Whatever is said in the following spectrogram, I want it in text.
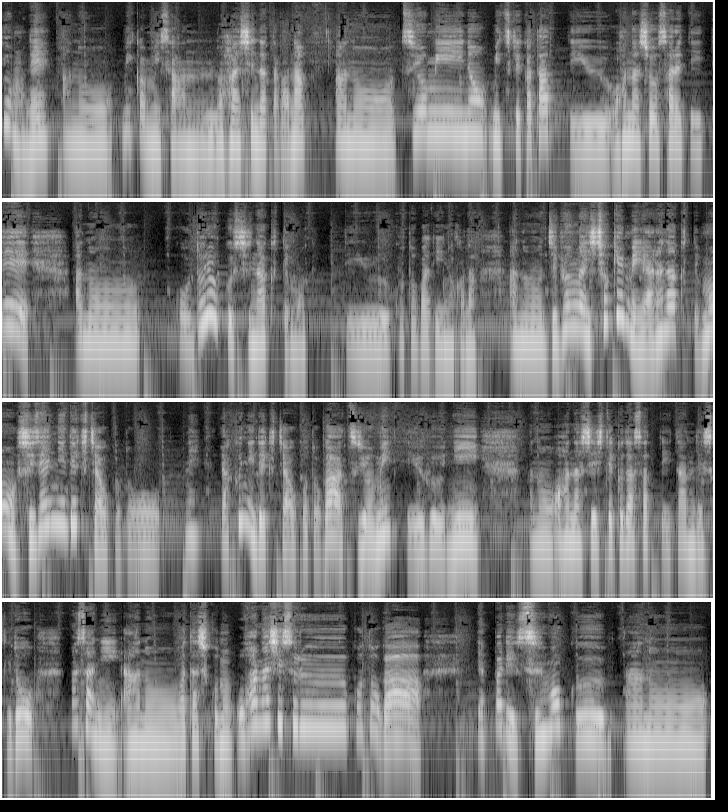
今日もねあの三上さんの配信だったかなあの強みの見つけ方っていうお話をされていてあのこう努力しなくてもっていう言葉でいいのかな。あの自分が一生懸命やらなくても自然にできちゃうことをね楽にできちゃうことが強みっていうふうにあのお話ししてくださっていたんですけどまさにあの私このお話しすることがやっぱりすごくあの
